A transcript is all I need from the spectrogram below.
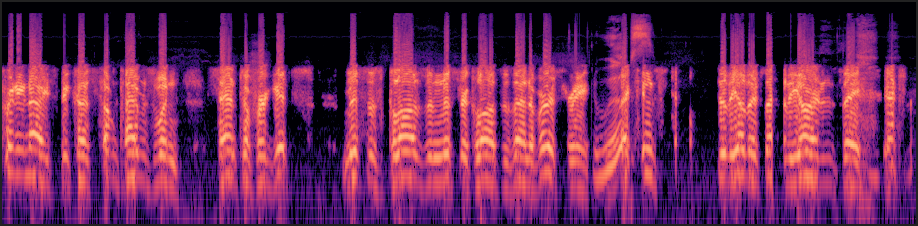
pretty nice because sometimes when Santa forgets Mrs. Claus and Mr. Claus's anniversary, I can step to the other side of the yard and say it's not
